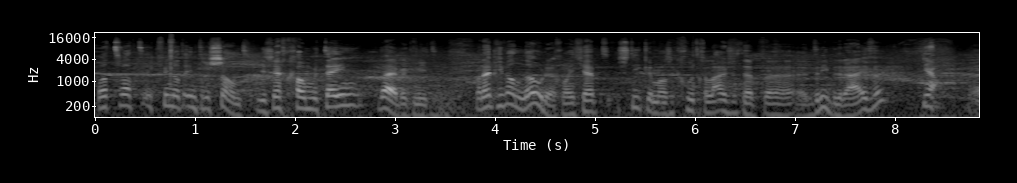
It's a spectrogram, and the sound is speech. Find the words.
wat, wat, ik vind dat interessant. Je zegt gewoon meteen, dat heb ik niet. Maar dat heb je wel nodig, want je hebt stiekem, als ik goed geluisterd heb, eh, drie bedrijven. Ja. Eh,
